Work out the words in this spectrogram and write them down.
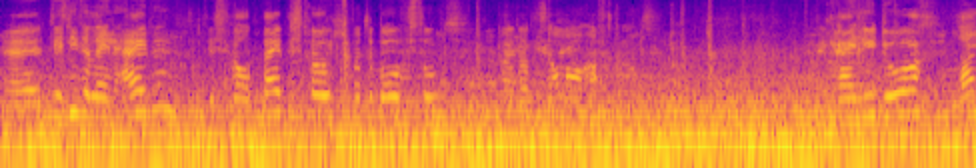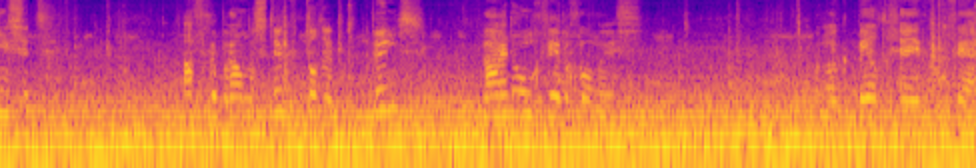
Eh, het is niet alleen heide, het is vooral pijpenstrootje wat erboven stond. Maar dat is allemaal afgebrand. Ik rij nu door langs het afgebrande stuk tot het punt waar het ongeveer begonnen is. Om ook een beeld te geven hoe ver.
